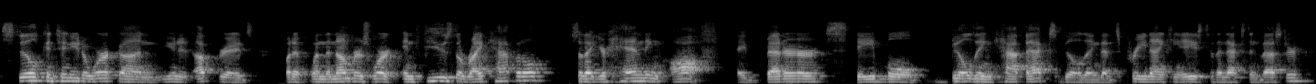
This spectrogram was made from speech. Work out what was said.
still continue to work on unit upgrades but if when the numbers work infuse the right capital so that you're handing off a better stable building capex building that's pre 1980s to the next investor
